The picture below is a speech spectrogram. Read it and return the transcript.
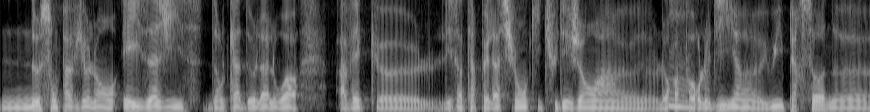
ne sont pas violents et ils agissent dans le cadre de la loi avec euh, les interpellations qui tuent des gens, hein, euh, le Mm. rapport le dit, hein, 8 personnes, euh,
